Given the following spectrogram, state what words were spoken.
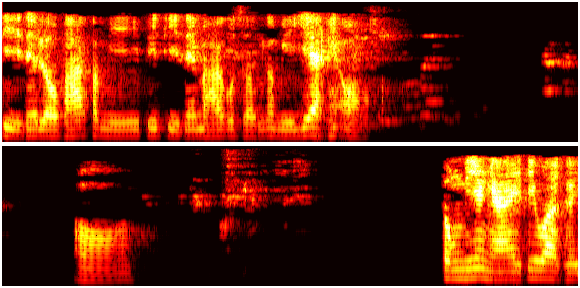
ติในโลภะก็มีปีติในมหากุศลก็มีแยกให้ออก อ๋อ ตรงนี้ไงที่ว่าเคย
